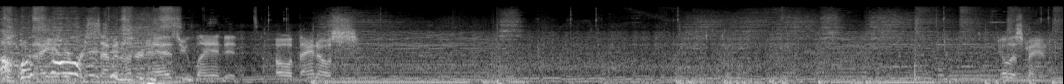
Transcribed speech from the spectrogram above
Oh, I hit so- her for 700 as you landed. Oh, Thanos. Kill this man.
